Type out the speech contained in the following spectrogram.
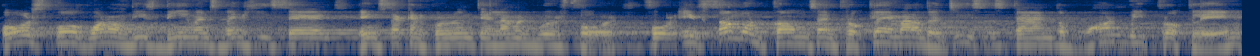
Paul spoke one of these demons when he said in 2 Corinthians 11 verse 4, For if someone comes and proclaim another Jesus than the one we proclaim,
